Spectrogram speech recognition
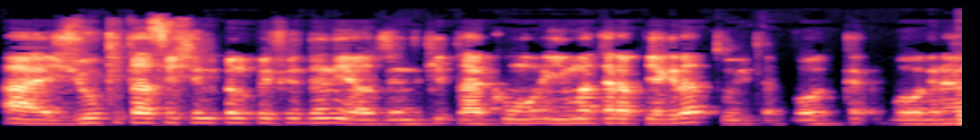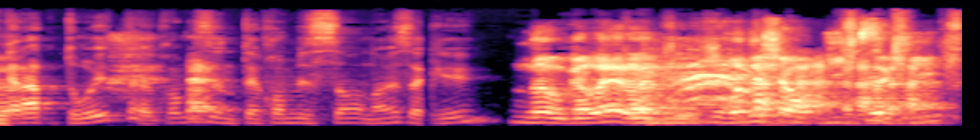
a Ju que está assistindo pelo perfil do Daniel, dizendo que está em uma terapia gratuita. Vou, vou gra... Gratuita? Como é. assim? Não tem comissão não isso aqui? Não, galera, vou deixar o Pix aqui.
